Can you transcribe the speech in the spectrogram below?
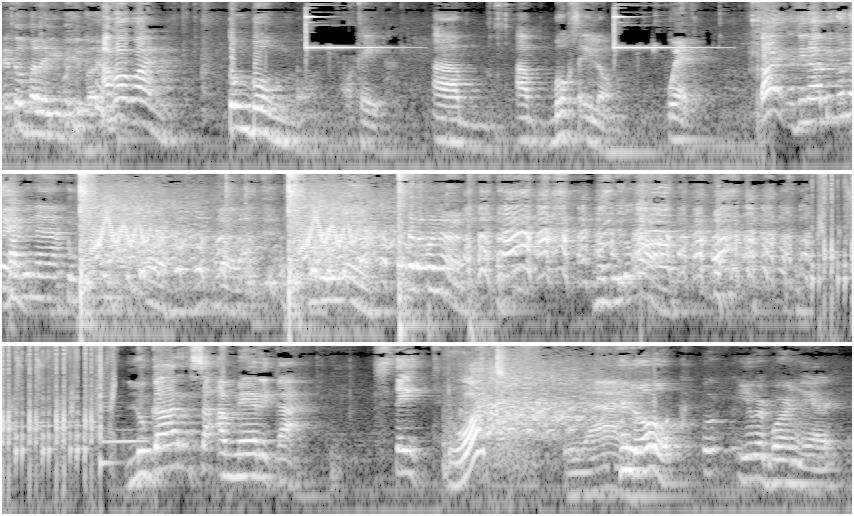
Ito balahibo, di ba? Ako, Kwan. Tumbong. Okay. Ah, ah, buhok sa ilong. Puwet. Ay, sinabi ko na eh. Sabi na, Magulo eh. Dalawa na. magulo ka. Lugar sa Amerika. State. Yan. Hello. You were born where?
